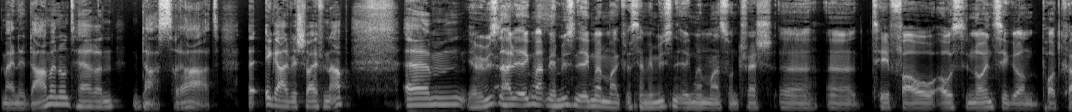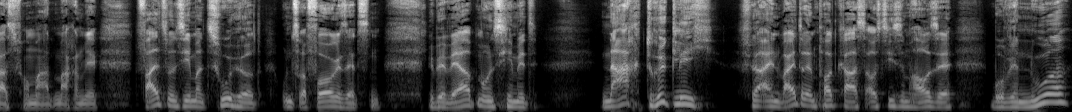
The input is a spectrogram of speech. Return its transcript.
meine Damen und Herren, das Rad. Äh, egal, wir schweifen ab. Ähm, ja, wir müssen halt irgendwann, wir müssen irgendwann mal, Christian, wir müssen irgendwann mal so ein Trash-TV äh, äh, aus den 90ern Podcast-Format machen. Wir, falls uns jemand zuhört, unserer Vorgesetzten, wir bewerben uns hiermit nachdrücklich für einen weiteren Podcast aus diesem Hause, wo wir nur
